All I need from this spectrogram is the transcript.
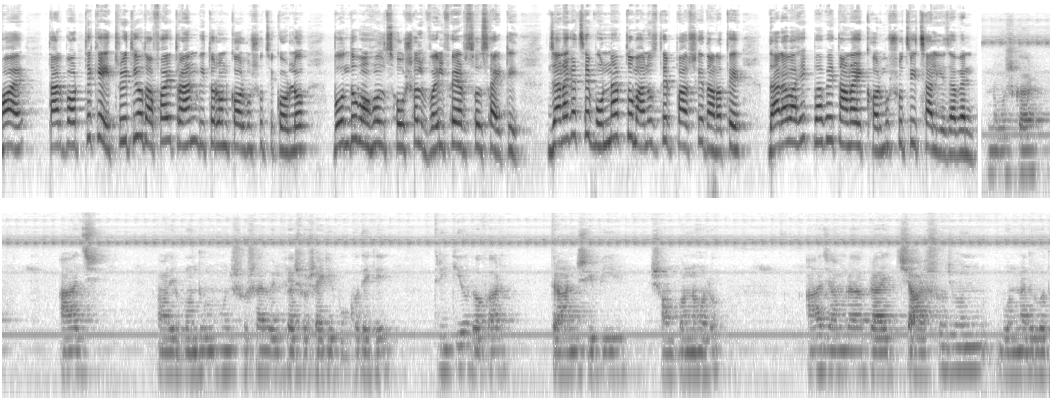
হয় তারপর থেকেই তৃতীয় দফায় ত্রাণ বিতরণ কর্মসূচি করল বন্ধুমহল সোশ্যাল ওয়েলফেয়ার সোসাইটি। জানা গেছে, বন্যার্ত মানুষদের পাশে দাঁড়াতে ধারাবাহিকভাবে তাঁরা এই কর্মসূচি চালিয়ে যাবেন। নমস্কার। আজ আমাদের বন্ধুমহল সোশ্যাল ওয়েলফেয়ার সোসাইটির পক্ষ থেকে তৃতীয় দফার ত্রাণ শিবির সম্পন্ন হলো। আজ আমরা প্রায় চারশো জন বন্যা দুর্গত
